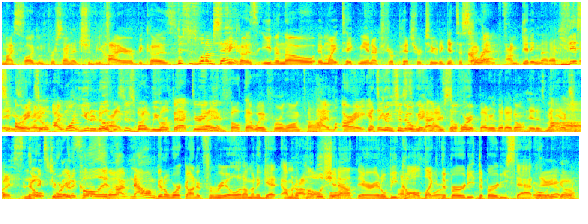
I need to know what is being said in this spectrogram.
my slugging percentage should be higher because This is what I'm saying. because even though it might take me an extra pitch or two to get to second, Correct. I'm getting that extra. this base, all right, right? So I want you to know this I've- is what I've we were felt that- factoring I've felt that way for a long time. I, all right, I it's it good was to know to we have your support. Feel better that I don't hit as many uh-huh. extra Uh-uh. bases. Nope, extra we're gonna bases, call it. I'm now. I'm gonna work on it for real, and I'm gonna get. I'm gonna I'm publish it out there. It'll be I'm called like the Berti, the Berti stat, or There you whatever. go.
